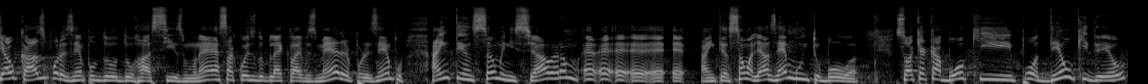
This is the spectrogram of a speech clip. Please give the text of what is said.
Que é o caso, por exemplo, do, do, racismo, né? Essa coisa do Black Lives Matter, por exemplo, a intenção inicial era. É, é, é, a intenção, aliás, é muito boa. Só que acabou que, pô, deu o que deu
